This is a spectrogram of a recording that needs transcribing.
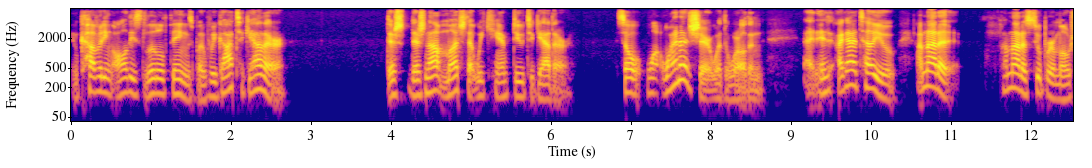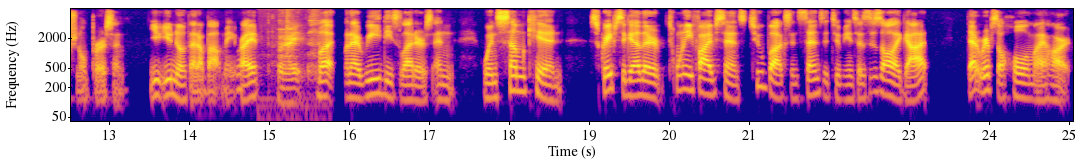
and coveting all these little things. But if we got together, there's there's not much that we can't do together. So wh- why not share it with the world? And I, I gotta tell you, I'm not a I'm not a super emotional person. You you know that about me, right? Right. But when I read these letters and when some kid scrapes together 25 cents, 2 bucks and sends it to me and says this is all I got, that rips a hole in my heart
